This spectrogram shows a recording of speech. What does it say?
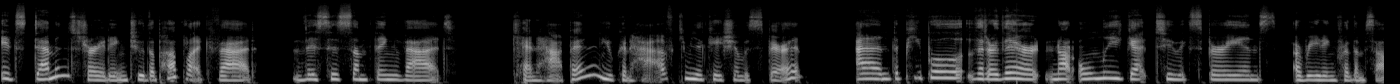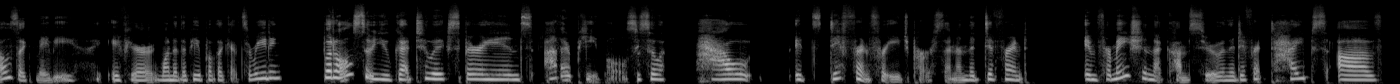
it's demonstrating to the public that this is something that can happen. You can have communication with spirit. And the people that are there not only get to experience a reading for themselves, like maybe if you're one of the people that gets a reading, but also you get to experience other people's. So, how it's different for each person and the different information that comes through and the different types of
